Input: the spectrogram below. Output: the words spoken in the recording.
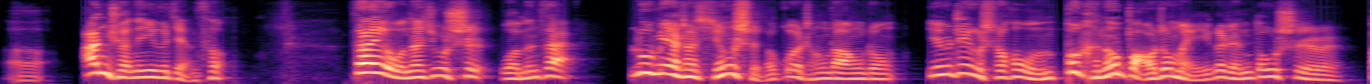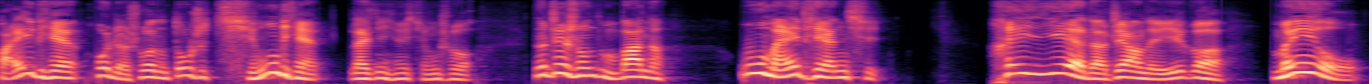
呃安全的一个检测，再有呢，就是我们在路面上行驶的过程当中，因为这个时候我们不可能保证每一个人都是白天或者说呢都是晴天来进行行车，那这时候怎么办呢？雾霾天气、黑夜的这样的一个没有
